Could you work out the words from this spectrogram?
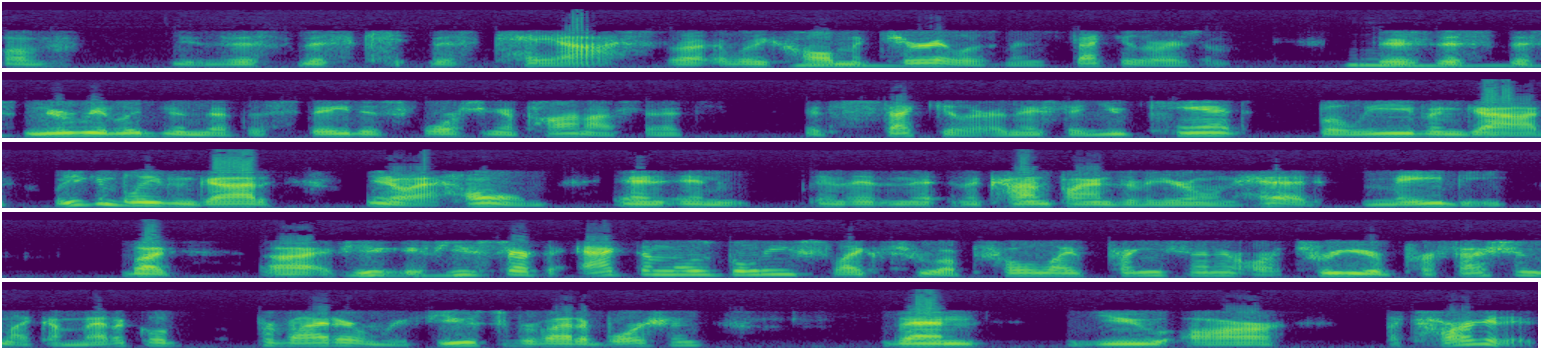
of this this this chaos uh, what we call materialism and secularism. There's this this new religion that the state is forcing upon us, and it's it's secular. And they say you can't believe in God. Well, you can believe in God, you know, at home and in in, in the confines of your own head, maybe. But uh, if you if you start to act on those beliefs, like through a pro life pregnancy center or through your profession, like a medical provider, and refuse to provide abortion, then you are targeted.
